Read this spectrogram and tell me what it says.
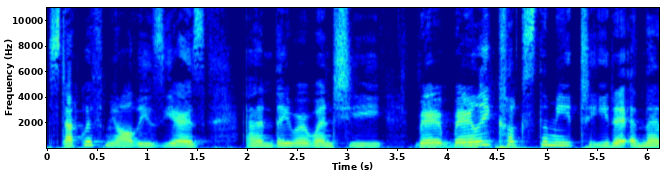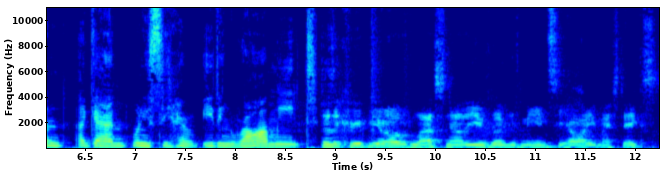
stuck with me all these years, and they were when she ba- barely cooks the meat to eat it, and then again when you see her eating raw meat. Does it creep you out less now that you've lived with me and see how I eat my steaks?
